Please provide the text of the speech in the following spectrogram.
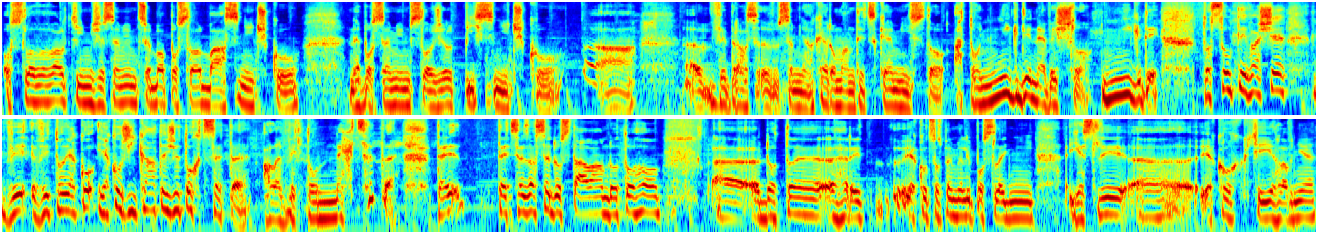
oslovoval tím, že jsem jim třeba poslal básničku, nebo jsem jim složil písničku a vybral jsem nějaké romantické místo a to nikdy nevyšlo. Nikdy. To jsou ty vaše, vy, vy to jako, jako říkáte, že to chcete, ale vy to nechcete. To je, teď se zase dostávám do toho, eh, do té hry, jako co jsme měli poslední, jestli eh, jako chtějí hlavně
